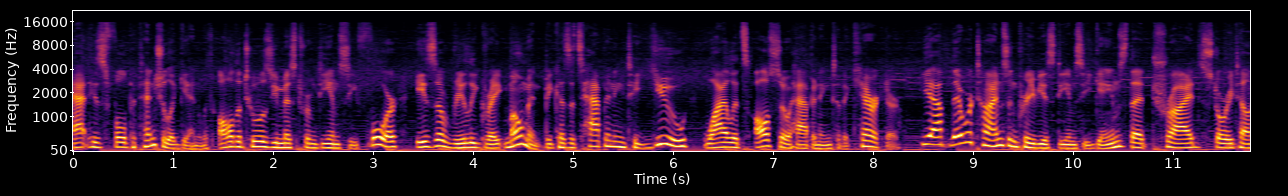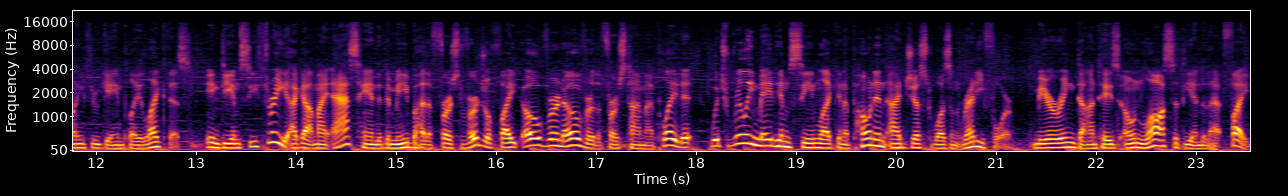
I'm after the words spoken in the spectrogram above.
at his full potential again with all the tools you missed from DMC4 is a really great moment because it's happening to you while it's also happening to the character. Yeah, there were times in previous DMC games that tried storytelling through gameplay like this. In DMC3, I got my ass handed to me by the first Vergil fight over and over the first time I played it, which really made him seem like an opponent I just wasn't ready for, mirroring Dante's own loss at the end of that fight.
